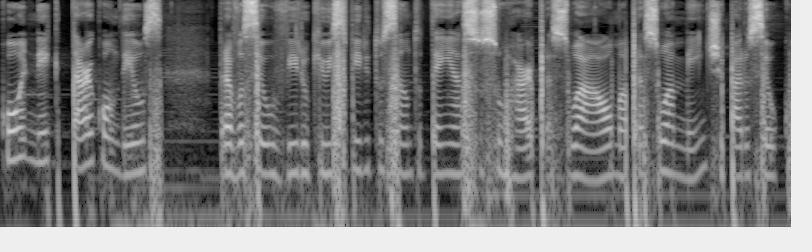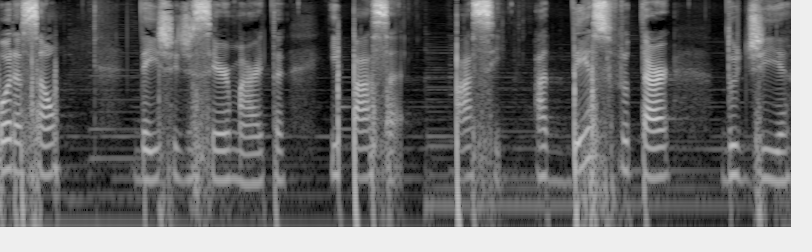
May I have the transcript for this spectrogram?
conectar com Deus? Para você ouvir o que o Espírito Santo tem a sussurrar para sua alma, para sua mente, para o seu coração, deixe de ser Marta e passa, passe a desfrutar do dia.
